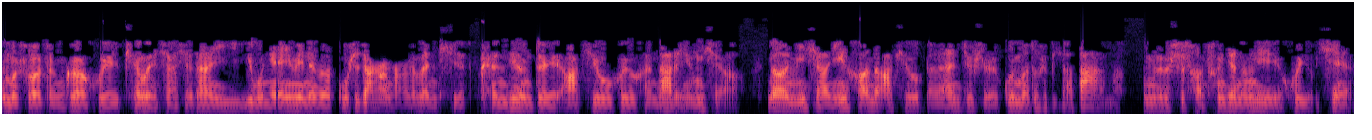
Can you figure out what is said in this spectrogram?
那么说整个会平稳下去。但一一五年因为那个股市加杠杆的问题，肯定对 RPO 会有很大的影响。那你想，银行的 RPO 本来就是规模都是比较大嘛，那么这个市场承接能力会有限。”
